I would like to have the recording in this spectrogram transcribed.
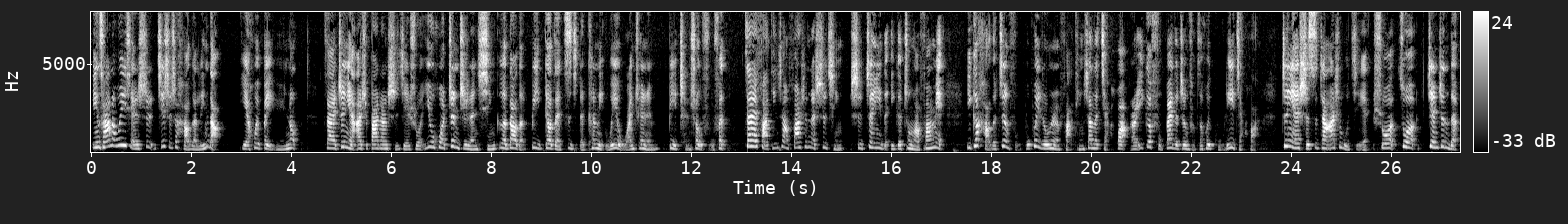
隐藏的危险是，即使是好的领导，也会被愚弄。在箴言二十八章十节说：“诱惑正直人行恶道的，必掉在自己的坑里；唯有完全人必承受福分。”在法庭上发生的事情是正义的一个重要方面。一个好的政府不会容忍法庭上的假话，而一个腐败的政府则会鼓励假话。箴言十四章二十五节说：“做见证的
